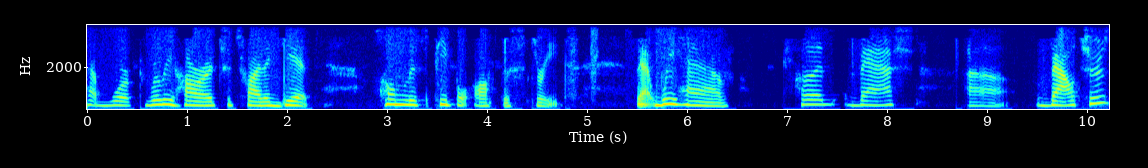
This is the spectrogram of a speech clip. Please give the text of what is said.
have worked really hard to try to get homeless people off the streets. That we have HUD VASH uh, vouchers.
